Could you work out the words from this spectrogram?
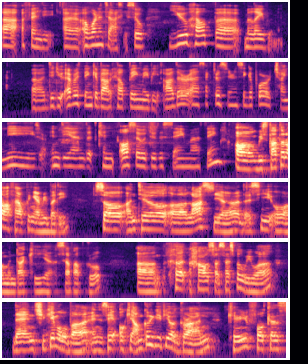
Uh, Effendi, uh, I wanted to ask you, so you help uh, Malay women. Uh, did you ever think about helping maybe other uh, sectors here in Singapore, Chinese or Indian, that can also do the same uh, thing? Uh, we started off helping everybody. So until uh, last year, the CEO of Mendaki uh, Self Help Group um, heard how successful we were. Then she came over and said, "Okay, I'm going to give you a grant. Can you focus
